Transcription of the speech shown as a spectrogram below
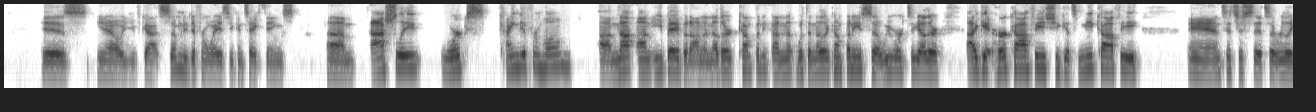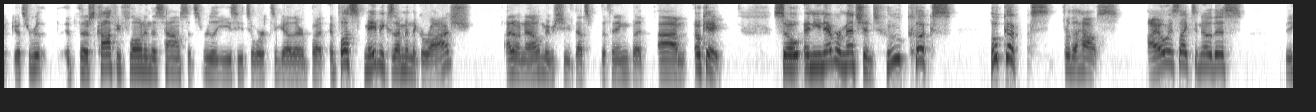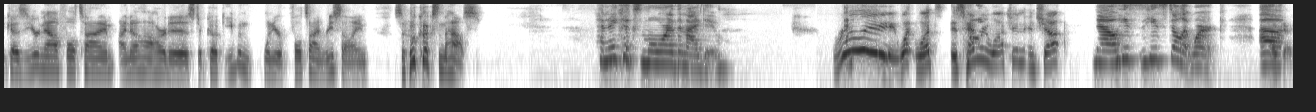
is you know you've got so many different ways you can take things. Um, Ashley works kind of from home, um, not on eBay, but on another company, on, with another company. So we work together. I get her coffee, she gets me coffee. and it's just it's a really it's really if there's coffee flowing in this house. It's really easy to work together. But and plus maybe because I'm in the garage, I don't know. Maybe she that's the thing. But um, okay. So and you never mentioned who cooks who cooks for the house. I always like to know this because you're now full time. I know how hard it is to cook, even when you're full time reselling. So who cooks in the house? Henry cooks more than I do. Really? What? What is Henry watching in chat? No, he's he's still at work. Uh, Okay.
